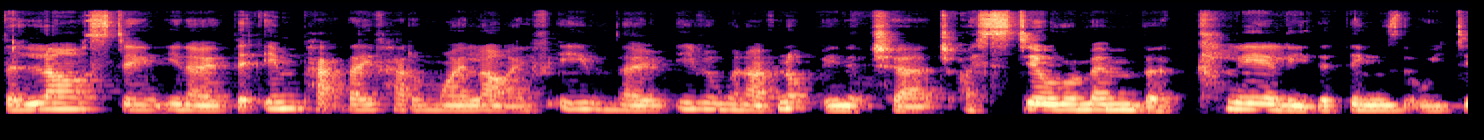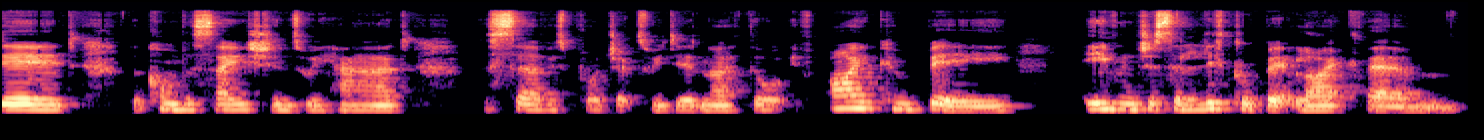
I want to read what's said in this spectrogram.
the lasting, you know, the impact they've had on my life, even though, even when I've not been at church, I still remember clearly the things that we did, the conversations we had, the service projects we did. And I thought, if I can be even just a little bit like them,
